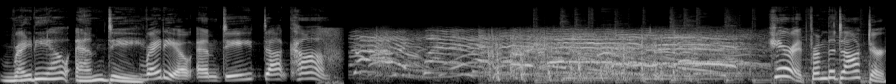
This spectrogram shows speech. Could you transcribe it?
Radio MD. RadioMD.com. Hear it from the doctor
